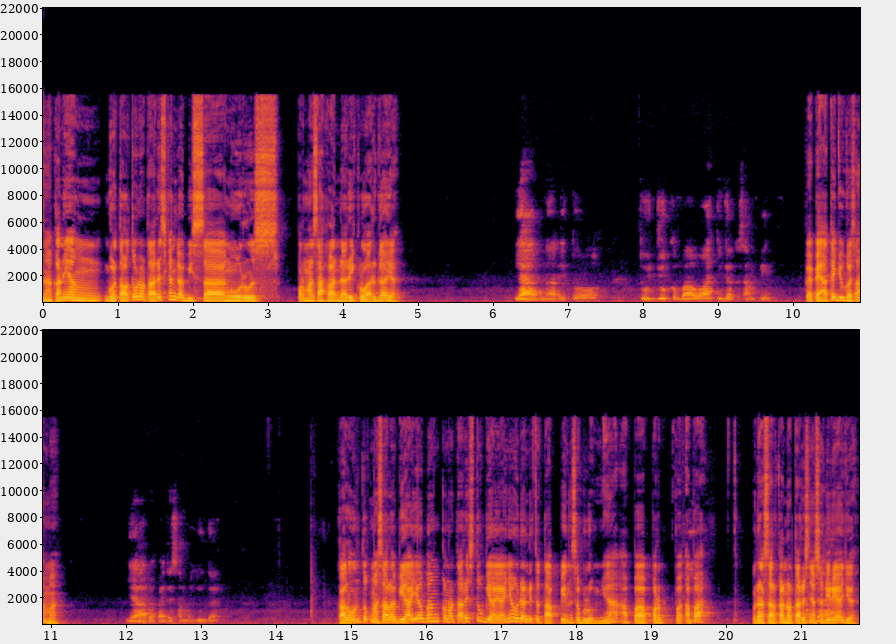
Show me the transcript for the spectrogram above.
Nah kan yang gue tahu tuh notaris kan nggak bisa ngurus permasalahan dari keluarga ya. Ya benar itu tujuh ke bawah tiga ke samping. PPAT juga sama. Ya PPAT sama juga. Kalau untuk masalah biaya bang, ke notaris tuh biayanya udah ditetapin sebelumnya apa per, pe- apa berdasarkan notarisnya Ada. sendiri aja?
